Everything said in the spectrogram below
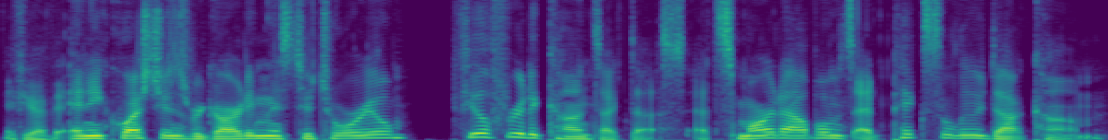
If you have any questions regarding this tutorial, feel free to contact us at smartalbums at pixellu.com.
